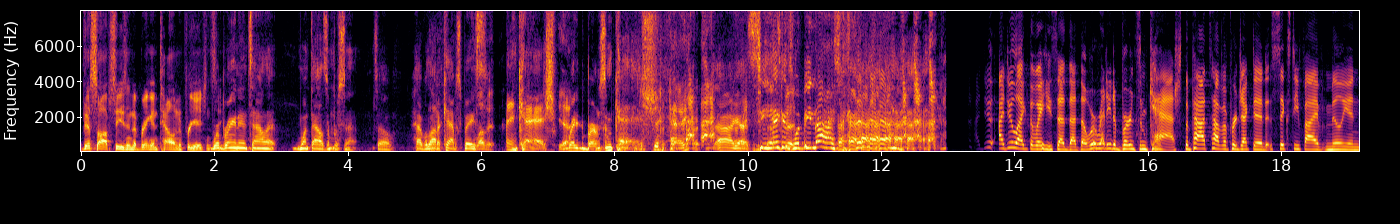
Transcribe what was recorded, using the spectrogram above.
this offseason to bring in talent and free agency? We're bringing in talent 1,000%. So have a lot of cap space. Love it. And cash. Yeah. Ready to burn some cash. okay. All right, guys. T. Higgins would be nice. I do like the way he said that, though. We're ready to burn some cash. The Pats have a projected $65 million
